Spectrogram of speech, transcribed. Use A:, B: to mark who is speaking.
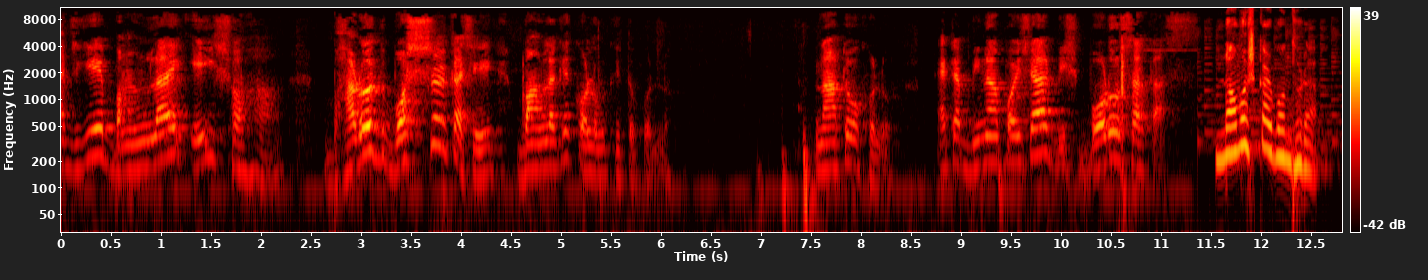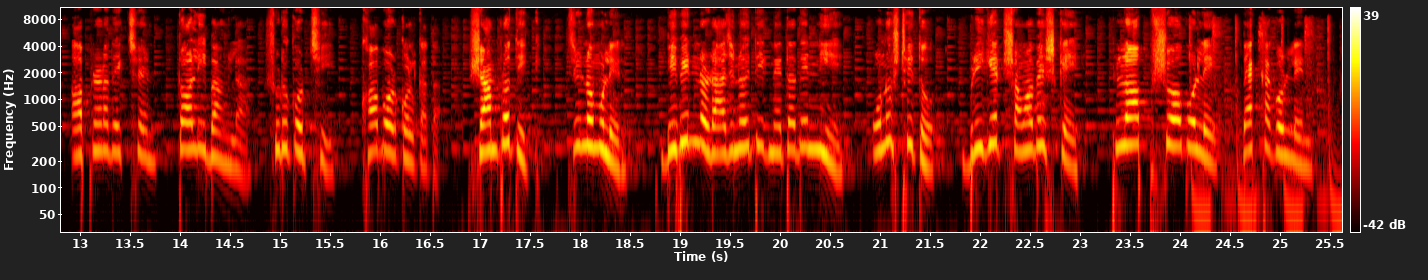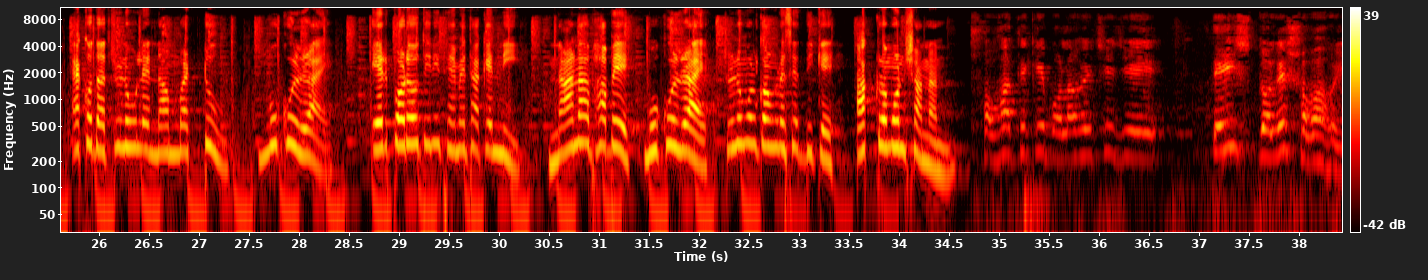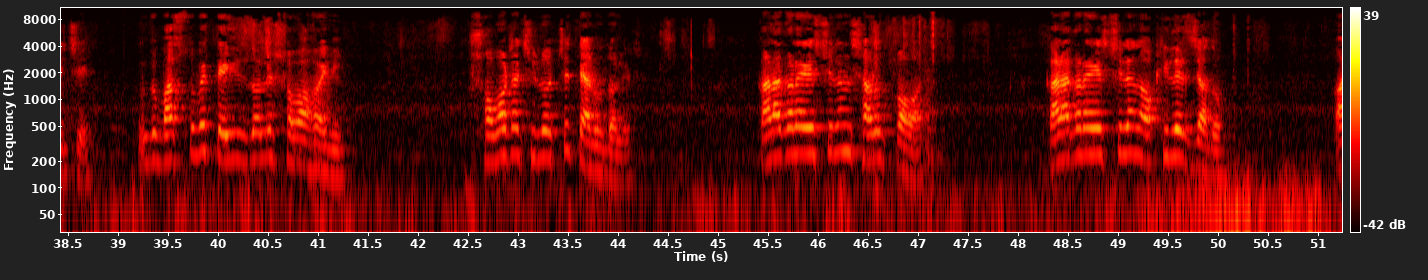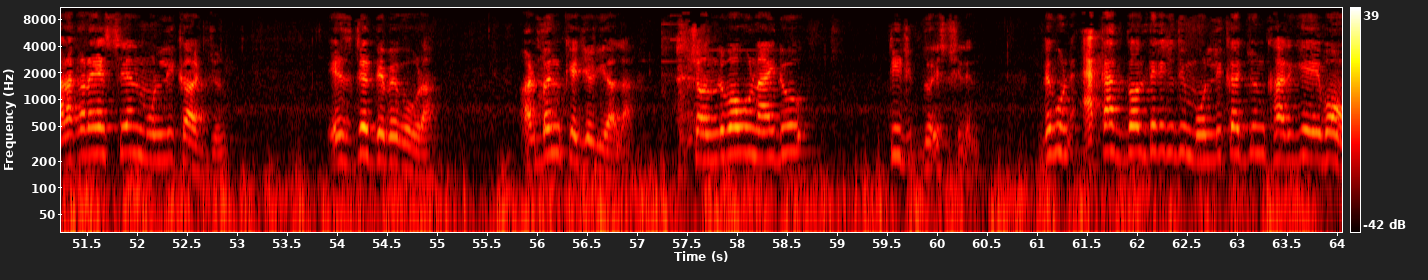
A: আজকে বাংলায় এই সভা ভারতবর্ষের কাছে বাংলাকে কলঙ্কিত করল। নাটক হলো। একটা বিনা পয়সার বিশ বড় সার্কাস।
B: নমস্কার বন্ধুরা, আপনারা দেখছেন টলি বাংলা। শুরু করছি খবর কলকাতা। সাম্প্রতিক তৃণমূলের বিভিন্ন রাজনৈতিক নেতাদের নিয়ে অনুষ্ঠিত ব্রিগেড সমাবেশকে ফ্লপ শো বলে ব্যাখ্যা করলেন একদা তৃণমূলের নাম্বার টু মুকুল রায়। এরপরেও তিনি থেমে থাকেননি। নানাভাবে মুকুল রায় তৃণমূল কংগ্রেসের দিকে আক্রমণ শানান।
A: সভা থেকে বলা হয়েছে যে তেইশ দলের সভা হয়েছে, কিন্তু বাস্তবে তেইশ দলের সভা হয়নি। সভাটা ছিল হচ্ছে তেরো দলের। কারা কারা এসেছিলেন শারদ পাওয়ার কারা কারা এসেছিলেন অখিলেশ যাদব কারা কারা এসেছিলেন মল্লিকার্জুন এস ডে দেবেগৌড়া, অরবিন্দ কেজরিওয়ালা চন্দ্রবাবু নাইডু টির এসেছিলেন। দেখুন, এক এক দল থেকে যদি মল্লিকার্জুন খার্গে এবং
